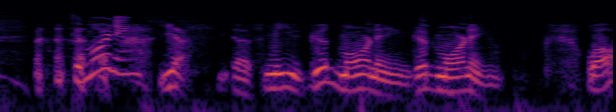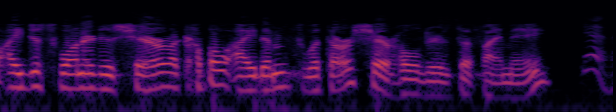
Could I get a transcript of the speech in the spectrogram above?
Good morning. Yes, yes, me. Good morning. Good morning. Well, I just wanted to share a couple items with our shareholders, if I may. Yes.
